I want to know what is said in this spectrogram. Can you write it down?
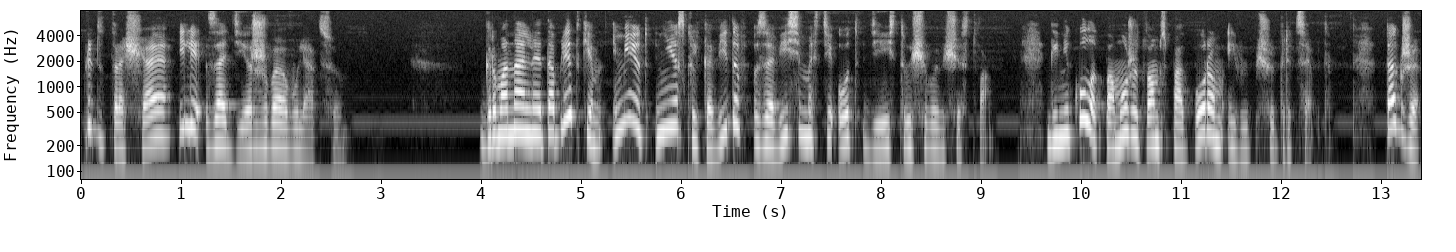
предотвращая или задерживая овуляцию. Гормональные таблетки имеют несколько видов в зависимости от действующего вещества. Гинеколог поможет вам с подбором и выпишет рецепт. Также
